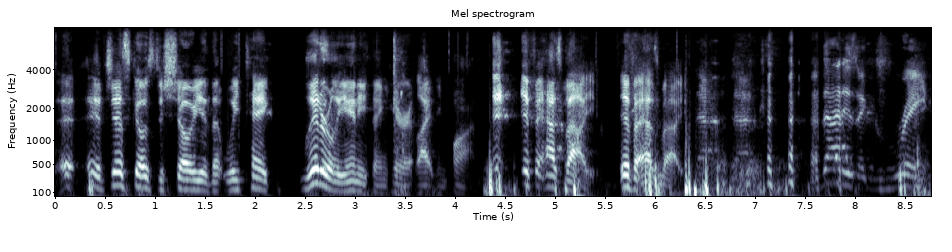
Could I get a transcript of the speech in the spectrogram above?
it, it just goes to show you that we take literally anything here at Lightning Pawn if it has value. If it has value. That, that, that is a great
